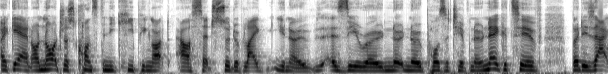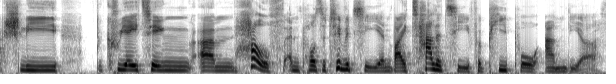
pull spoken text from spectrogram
again are not just constantly keeping our assets sort of like you know a zero no, no positive no negative but is actually creating um, health and positivity and vitality for people and the earth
